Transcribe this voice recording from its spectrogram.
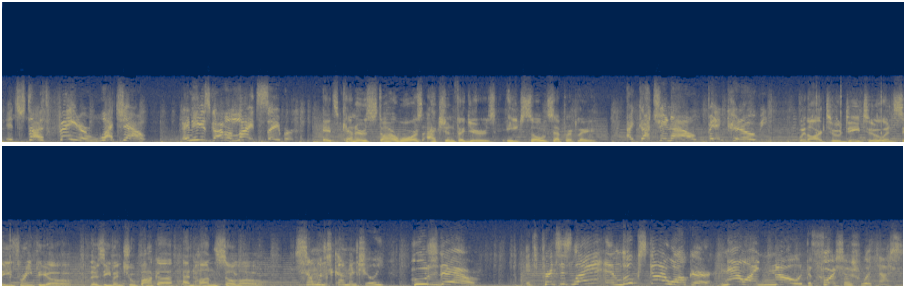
It's Darth Vader, watch out! And he's got a lightsaber. It's Kenner's Star Wars action figures, each sold separately. I got you now, Ben Kenobi. With R2D2 and C3PO. There's even Chewbacca and Han Solo. Someone's coming, Chewie. Who's there? It's Princess Leia and Luke Skywalker. Now I know the Force is with us.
